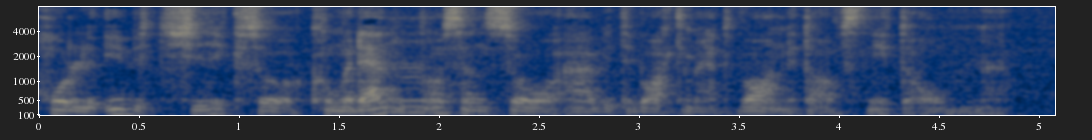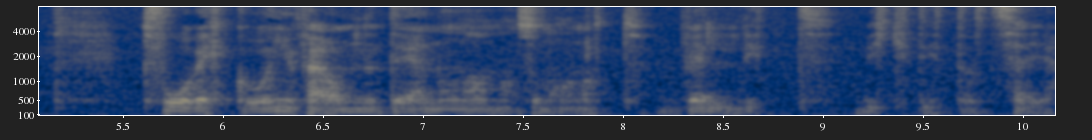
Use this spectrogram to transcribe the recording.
håll utkik så kommer den och sen så är vi tillbaka med ett vanligt avsnitt om eh, två veckor ungefär om det inte är någon annan som har något väldigt viktigt att säga.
